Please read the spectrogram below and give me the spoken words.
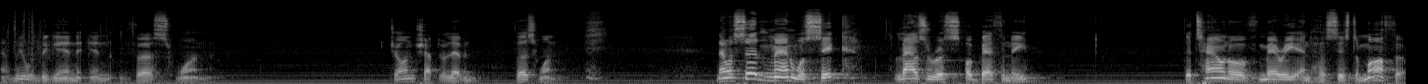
and we will begin in verse 1. John chapter 11, verse 1. Now a certain man was sick, Lazarus of Bethany the town of Mary and her sister Martha.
